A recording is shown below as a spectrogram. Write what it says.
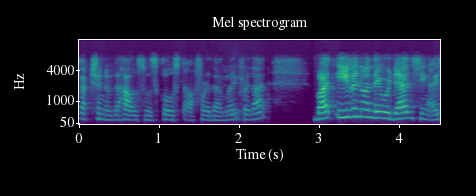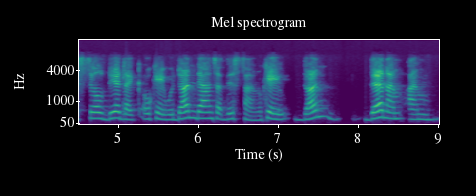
section of the house was closed off for them, right? For that. But even when they were dancing, I still did like, okay, we're done dance at this time. Okay, done then I'm I'm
